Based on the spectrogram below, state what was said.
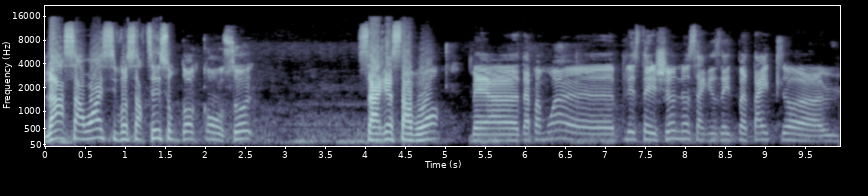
Là, savoir s'il va sortir sur d'autres consoles, ça reste à voir. Mais euh, d'après moi, euh, PlayStation, ça risque d'être peut-être là, euh,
